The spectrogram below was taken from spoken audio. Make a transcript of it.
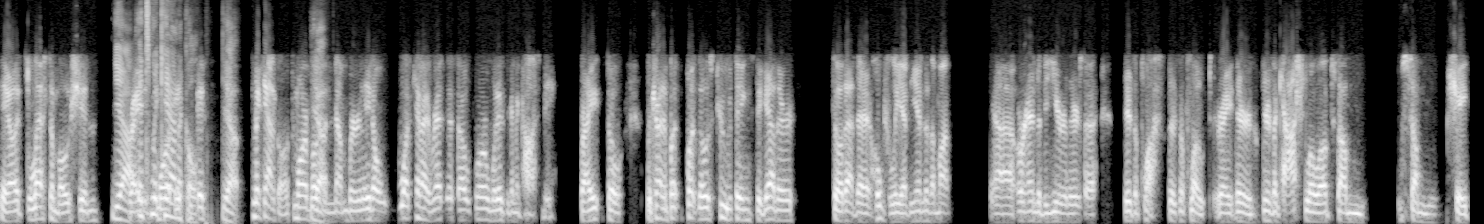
you know, it's less emotion. Yeah, Right, it's it's more- mechanical. it's- yeah, mechanical. It's more about Yeah. the number. You know, what can I rent this out for? What is it going to cost me? Right. So we're trying to put put those two things together so that the, hopefully at the end of the month uh, or end of the year, there's a there's a plus, there's a float, right? There there's a cash flow of some some shape,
